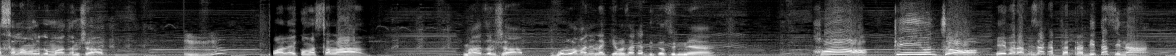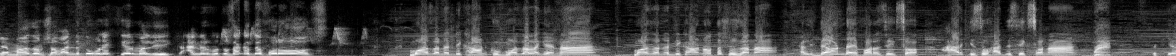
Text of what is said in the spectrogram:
আসসালামু আলাইকুম মহাজন সাহেব। ওয়ালাইকুম আসসালাম। মহাজন সাহেব শুনলাম মানে জাকাত দিতেছুন না? হ কি শুনছ? এবার আমি জাকাত ফাতরা দিতাছি না। মহাজন সাহেব আইনে তো অনেক টিয়ার মালিক। আইনের ভূত জাকাত দেওয়া ফরজ। মহাজনের দি খাওয়ান খুব মজা লাগে না। মহাজনের দি খাওয়ান অত সুজা না। খালি দেওয়ান ডাই ফরজ শিখছ। আর কিছু হাদি শিখছ না। কে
